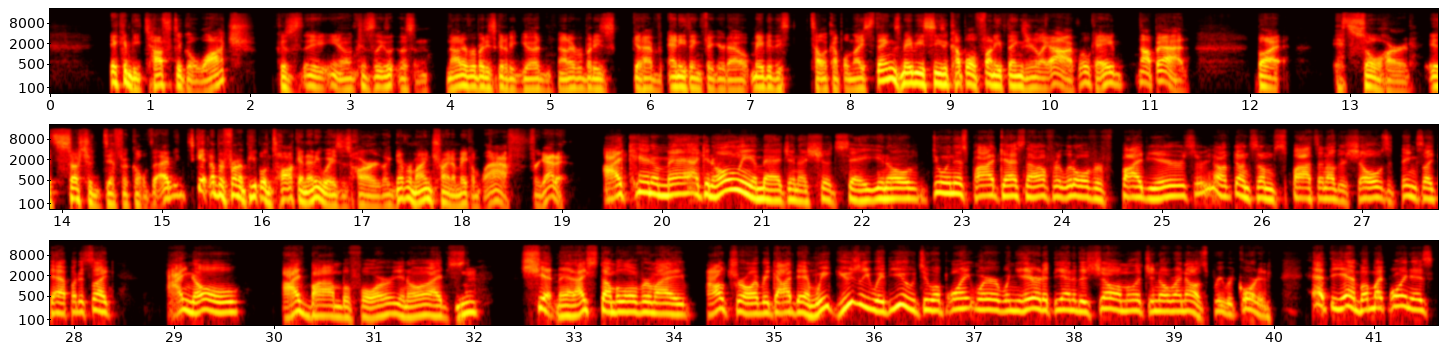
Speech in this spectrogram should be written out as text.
it can be tough to go watch because they, you know, because listen, not everybody's going to be good. Not everybody's going to have anything figured out. Maybe they tell a couple nice things. Maybe you see a couple of funny things and you're like, ah, okay, not bad. But it's so hard. It's such a difficult. I mean, getting up in front of people and talking anyways is hard. Like, never mind trying to make them laugh. Forget it. I can't imagine. I can only imagine. I should say, you know, doing this podcast now for a little over five years, or you know, I've done some spots on other shows and things like that. But it's like, I know I've bombed before. You know, I've mm-hmm. shit, man. I stumble over my outro every goddamn week, usually with you, to a point where when you hear it at the end of the show, I'm gonna let you know right now it's pre-recorded at the end. But my point is,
